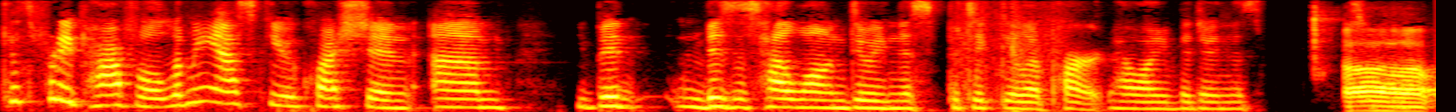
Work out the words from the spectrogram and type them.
That's pretty powerful. Let me ask you a question. Um, you've been in business how long doing this particular part? How long have you been doing this? Uh,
